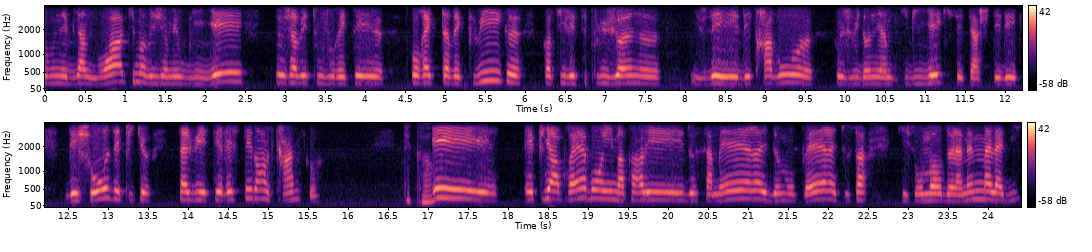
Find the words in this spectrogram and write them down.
souvenait bien de moi, qu'il m'avait jamais oublié, que j'avais toujours été euh, correcte avec lui, que quand il était plus jeune, euh, il faisait des travaux euh, que je lui donnais un petit billet, qu'il s'était acheté des, des choses et puis que ça lui était resté dans le crâne, quoi. D'accord. Et, et puis après, bon, il m'a parlé de sa mère et de mon père et tout ça, qui sont morts de la même maladie.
